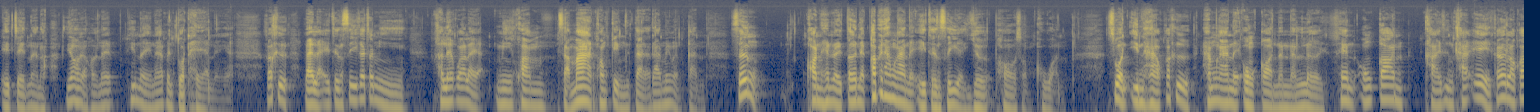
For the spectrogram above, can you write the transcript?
agent นะเนาะย่อมาจากคำว่าที่นายหน้าเป็นตัวแทนอย่างเงี้ยก็คือหลายๆเอเจนซี่ก็จะมีเขาเรียกว่าอะไรอะมีความสามารถความเก่งในแต่ละด้านไม่เหมือนกัน ซึ่ง content writer เนี่ยก็ไปทำงานในเอเจนซี่เยอะพอสมควร ส่วน in-house ก็คือทำงานในองค์กรนั้นๆเลย เช่น องค์กรขายสินค้า A ก็เราก็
